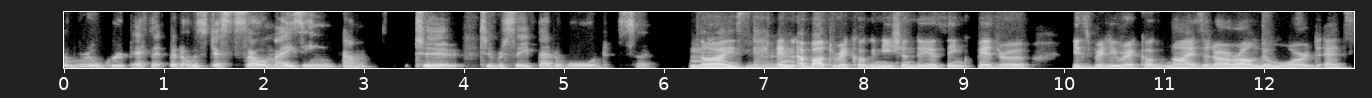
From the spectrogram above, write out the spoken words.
a real group effort, but it was just so amazing um, to to receive that award so. Nice. Yeah. and about recognition do you think pedro is really recognized around the world as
